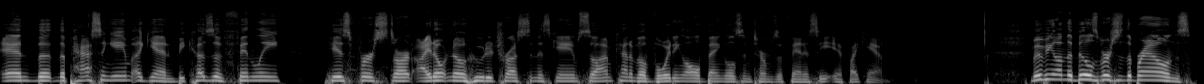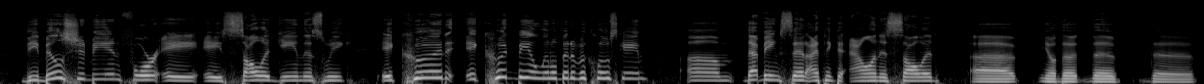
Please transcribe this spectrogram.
and the the passing game again because of Finley, his first start. I don't know who to trust in this game, so I'm kind of avoiding all Bengals in terms of fantasy if I can. Moving on, the Bills versus the Browns. The Bills should be in for a a solid game this week. It could it could be a little bit of a close game. Um, that being said, I think that Allen is solid. Uh, you know the the the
